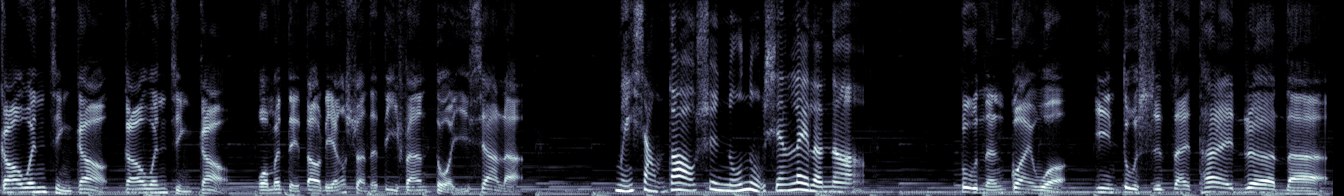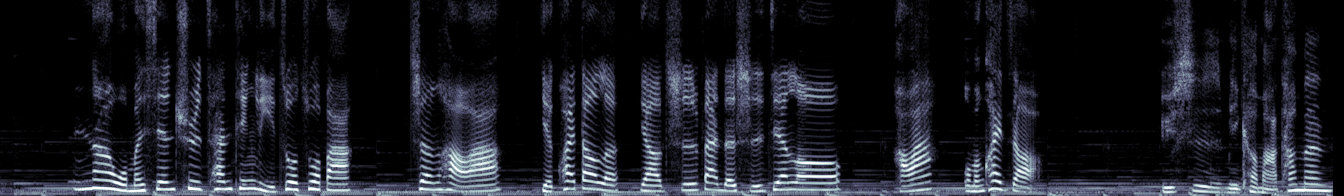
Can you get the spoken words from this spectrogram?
高温警告！高温警告！我们得到凉爽的地方躲一下了。没想到是努努先累了呢，不能怪我，印度实在太热了。那我们先去餐厅里坐坐吧，正好啊，也快到了要吃饭的时间喽。好啊，我们快走。于是米克马他们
